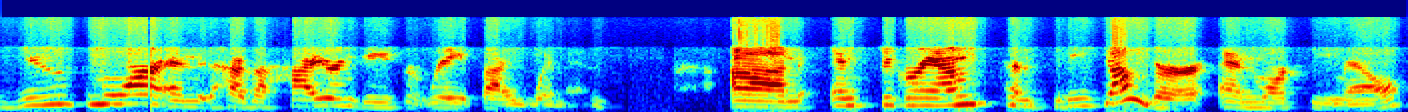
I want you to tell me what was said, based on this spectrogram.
used more and it has a higher engagement rate by women Um, Instagram tends to be younger and more female.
